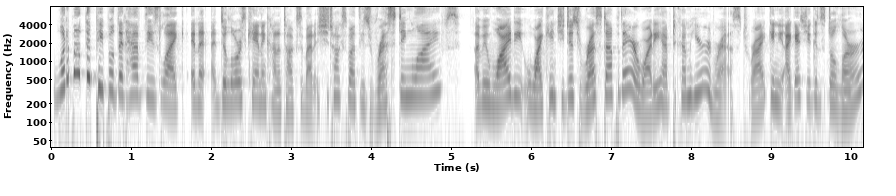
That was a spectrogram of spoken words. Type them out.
what about the people that have these like, and uh, Dolores Cannon kind of talks about it. She talks about these resting lives. I mean, why do you, why can't you just rest up there? Why do you have to come here and rest? Right? Can you? I guess you can still learn.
